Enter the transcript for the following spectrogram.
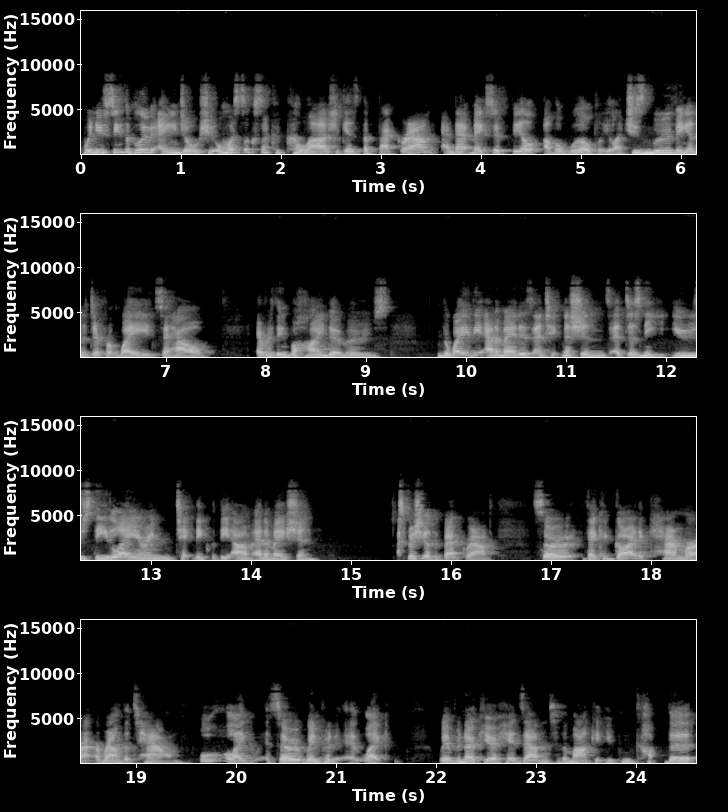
When you see the Blue Angel, she almost looks like a collage against the background, and that makes her feel otherworldly, like she's moving in a different way to how everything behind her moves. The way the animators and technicians at Disney use the layering technique with the arm animation, especially at the background, so they could guide a camera around the town. Like so, when put like when Pinocchio heads out into the market, you can cut the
